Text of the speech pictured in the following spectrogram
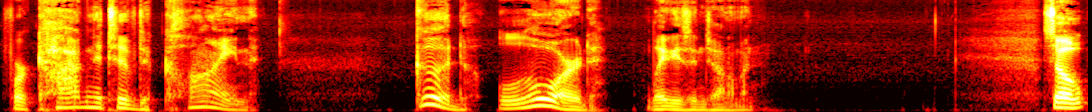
for cognitive decline. Good Lord, ladies and gentlemen. So,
